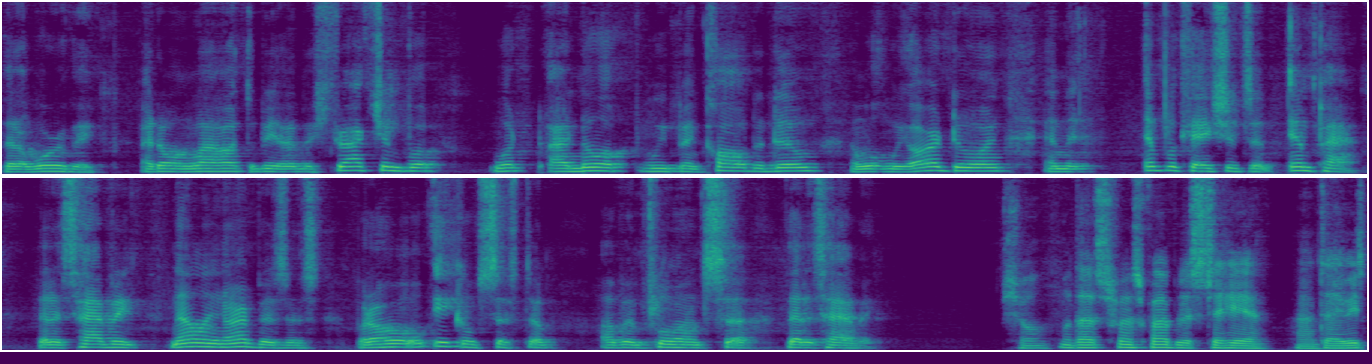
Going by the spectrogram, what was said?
that are worthy. I don't allow it to be a distraction, but what I know we've been called to do and what we are doing and the implications and impact that it's having not only in our business, but our whole ecosystem of influence uh, that it's having. Sure. Well, that's, that's fabulous to hear, uh, David.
